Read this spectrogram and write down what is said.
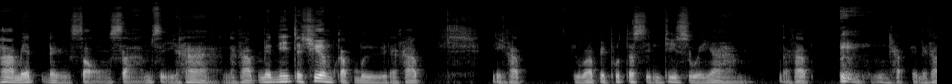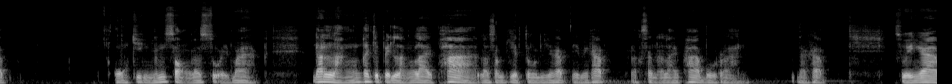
ห้าเม็ดหนึ่งสองสามสี่ห้านะครับเม็ดนี้จะเชื่อมกับมือนะครับนี่ครับถือว่าเป็นพุทธศิลป์ที่สวยงามนะครับครับเห็นไหมครับ องค์จริงนั้นสองแล้วสวยมาก ด้านหลังก็จะเป็นหลังลายผ้าเราสังเกตตรงนี้ครับเห็นไหมครับ ลักษณะลายผ้าโบราณนะครับ สวยงาม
